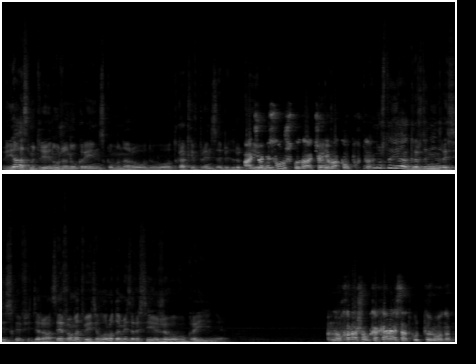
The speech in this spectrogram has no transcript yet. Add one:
Я, смотри, нужен украинскому народу. Вот, как и в принципе другие. А что не слушаешь туда? А что не в окопах-то? Потому что я гражданин Российской Федерации. Я же вам ответил. Родом из России, живу в Украине. Ну хорошо, какая разница, откуда ты родом?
